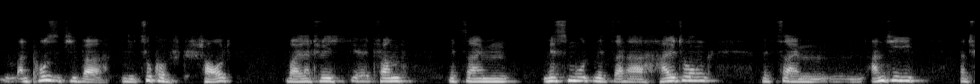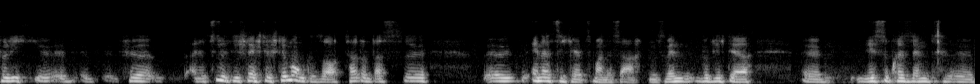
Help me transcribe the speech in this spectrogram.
man positiver in die Zukunft schaut, weil natürlich äh, Trump mit seinem Missmut, mit seiner Haltung, mit seinem Anti natürlich äh, für eine zusätzlich schlechte Stimmung gesorgt hat. Und das äh, äh, ändert sich jetzt meines Erachtens. Wenn wirklich der äh, nächste Präsident äh,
